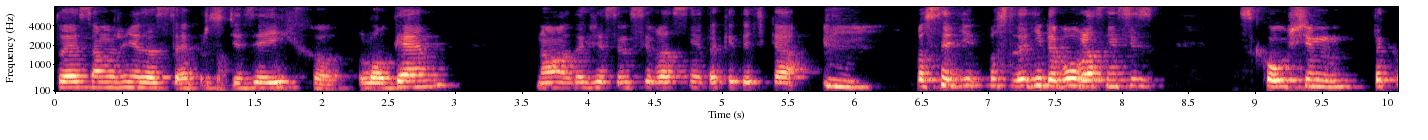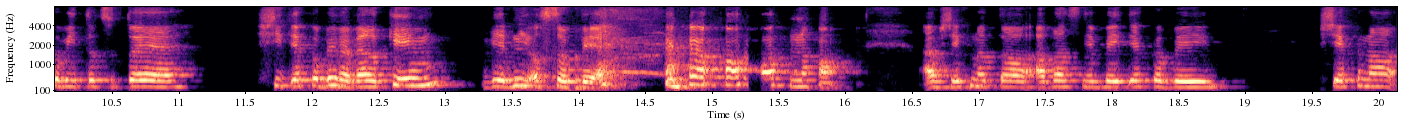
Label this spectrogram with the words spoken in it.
To je samozřejmě zase prostě s jejich logem, no, takže jsem si vlastně taky teďka poslední, poslední dobou vlastně si zkouším takový to, co to je šít jakoby ve velkým v jedné osobě. no. A všechno to, a vlastně být jakoby všechno,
